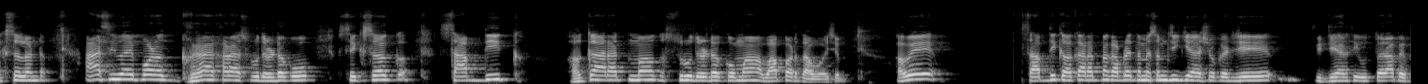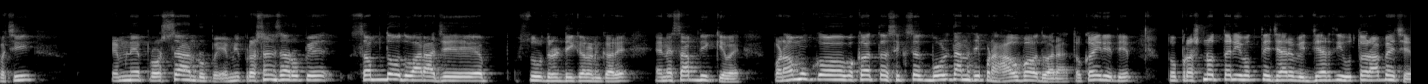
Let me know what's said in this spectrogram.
એક્સલન્ટ આ સિવાય પણ ઘણા ખરા સુદૃઢકો શિક્ષક શાબ્દિક હકારાત્મક સુદૃઢકોમાં વાપરતા હોય છે. હવે શાબ્દિક હકારાત્મક આપણે તમે સમજી ગયા હશો કે જે વિદ્યાર્થી ઉત્તર આપે, પછી એમને પ્રોત્સાહન રૂપે, એમની પ્રશંસા રૂપે શબ્દો દ્વારા જે સુદૃઢીકરણ કરે, એને શાબ્દિક કહેવાય. પણ અમુક વખત શિક્ષક બોલતા નથી પણ હાવભાવ દ્વારા. તો કઈ રીતે? તો પ્રશ્નોત્તરી વખતે જ્યારે વિદ્યાર્થી ઉત્તર આપે છે,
